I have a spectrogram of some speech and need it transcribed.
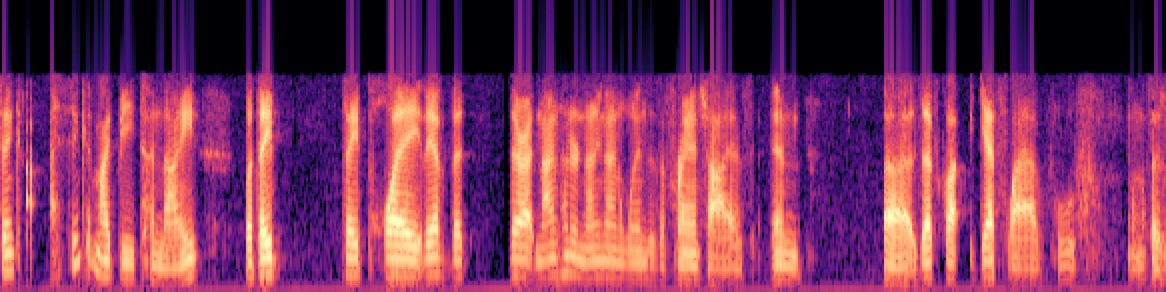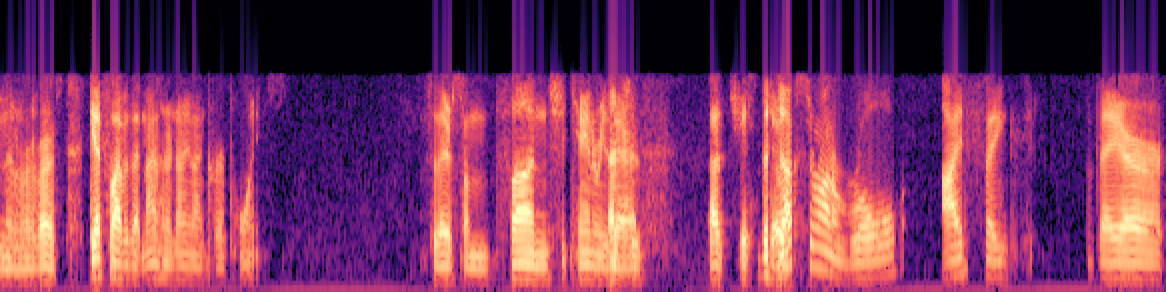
think I think it might be tonight, but they they play they have the they're at 999 wins as a franchise and uh Zetzla- Getzlaf, oof, almost says name in reverse. Getzlaf is at 999 career points. So there's some fun chicanery That's there. just that's just The dope. Ducks are on a roll. I think they're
